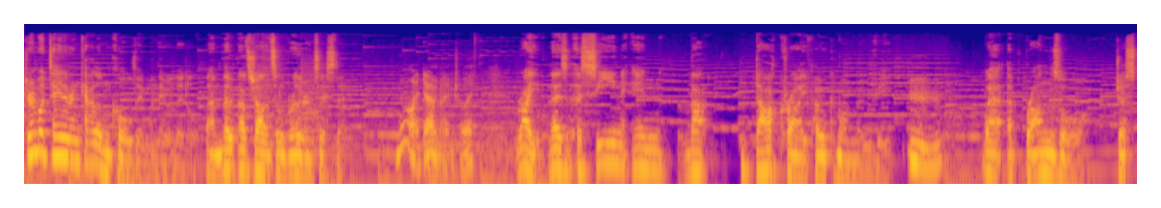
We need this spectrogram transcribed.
Do you remember what Taylor and Callum called him when they were little? Um, that's Charlotte's little brother and sister. No, I don't actually. Right, there's a scene in that Darkrai Pokemon movie Mm. where a Bronzor just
